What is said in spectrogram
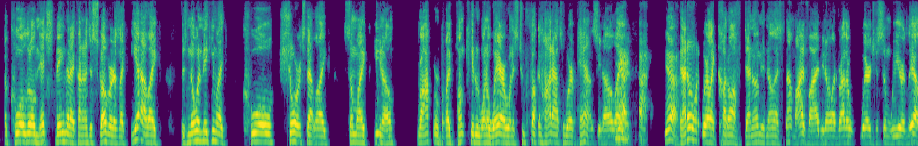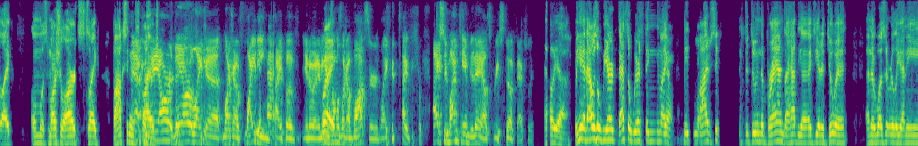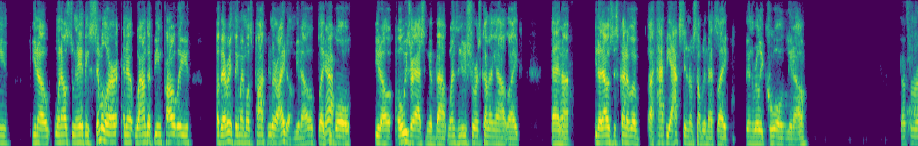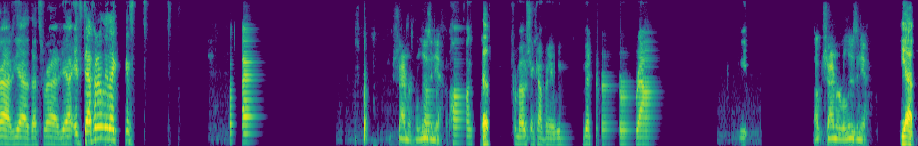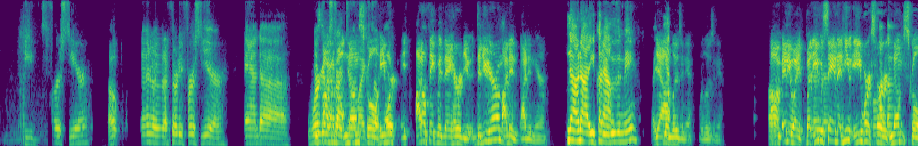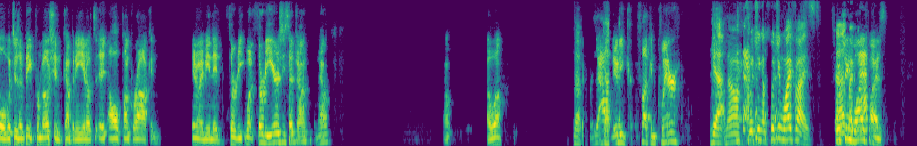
a cool little niche thing that I kind of discovered. I was like, yeah, like there's no one making like cool shorts that like some like, you know, rock or like punk kid would want to wear when it's too fucking hot out to wear pants, you know, like Right. Ah, yeah, and I don't want to wear like cut off denim, you know, that's not my vibe, you know. I'd rather wear just some weird, yeah, like almost martial arts, like boxing Yeah, inspired. they are they are like a like a fighting Yeah. type of you know what I mean. Right. It's almost like a boxer like type. Of, actually, mine came today. I was pretty stoked actually. Hell yeah. But yeah, that was a weird that's a weird thing. Like Yeah. maybe Yeah. five, six into doing the brand, I had the idea to do it and there wasn't really any, you know, when I was doing anything similar. And it wound up being probably of everything my most popular item, you know? Like Yeah. people, you know, always are asking about when's the new shorts coming out, like and Yeah. uh, you know, that was just kind of a, a happy accident of something that's like been really cool, you know. that's rad. Yeah, that's rad. Yeah, it's definitely like. It's, Scheimer, we're losing you. punk promotion company. We've been around. Oh, Scheimer, we're losing you. Yeah. the first year. Oh, anyway, the thirty-first year, and uh, we're He's gonna talking start about doing like. numbskull. some, He like- worked. He, I don't think we, they heard you. Did you hear him? I didn't. I didn't hear him. No, no, you cut Are you out. losing me? Yeah, Yeah. I'm losing you. We're losing you. Oh, Um. Anyway, but he was saying that he he works for Numbskull, which is a big promotion company. You know, it's it, all punk rock and you know what I mean. They thirty what thirty years? He said, Jon. Now. Oh. Oh well. No. He's out, dude. He fucking quitter. Yeah. no, I'm switching. I'm switching Wi-Fi's. Uh, Switching my Wi-Fi's.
